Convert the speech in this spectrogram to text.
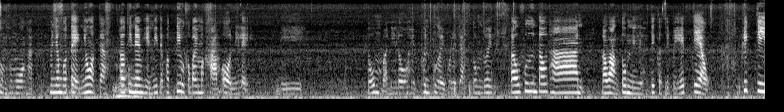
สมชะม่วงค่ะ มันยังบ่แตกยอดจ้ะเท่าที่แนมเห็นมีแต่ผักติ้วกับใบมะขามอ่อนนี่แหละนี่ ต้มอันนี้โลให้เพื่อนเปื่อยพุ่นเลยจ้ะต้มด้วยเตาฟืนเตาถ่าน ระหว่างต้มนี่ติ๊กกับสิไปเอสแจ่วพริกจี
